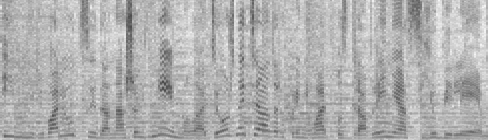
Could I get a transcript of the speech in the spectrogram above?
имени революции до наших дней молодежный театр принимает поздравления с юбилеем.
